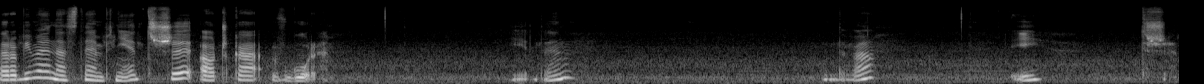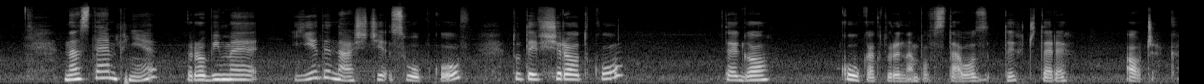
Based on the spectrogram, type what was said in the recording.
Robimy następnie trzy oczka w górę. Jeden, dwa i trzy. Następnie robimy 11 słupków tutaj w środku tego kółka, które nam powstało z tych czterech oczek.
